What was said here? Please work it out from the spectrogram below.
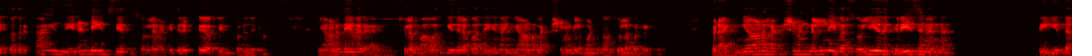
என்பதற்காக இந்த இரண்டையும் சேர்த்து சொல்ல வேண்டியது இருக்கு அப்படின்னு புரிஞ்சுக்கணும். ஞானதேவர் ஆக்சுவலா பகவத்கீதையில பாத்தீங்கன்னா ஞான லட்சணங்கள் மட்டும்தான் சொல்லப்பட்டிருக்கு. பட் அஜ்ஞான லட்சணங்கள்னு இவர் சொல்லியதுக்கு ரீசன் என்ன? இதை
